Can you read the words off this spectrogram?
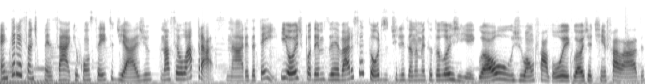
É interessante pensar que o conceito de ágil nasceu lá atrás, na área da TI. E hoje podemos ver vários setores utilizando a metodologia, igual o João falou, igual eu já tinha falado.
